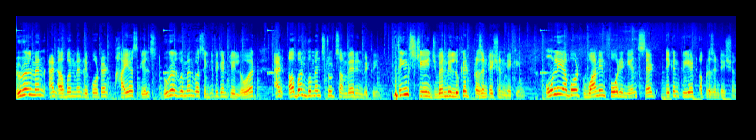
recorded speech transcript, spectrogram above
Rural men and urban men reported higher skills, rural women were significantly lower, and urban women stood somewhere in between. Things change when we look at presentation making. Only about 1 in 4 Indians said they can create a presentation.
